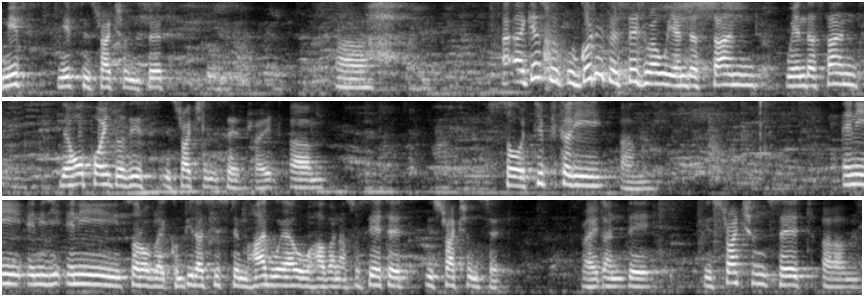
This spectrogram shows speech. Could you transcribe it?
MIPS MIPS instruction set. Uh, I guess we've, we've gotten to a stage where we understand we understand the whole point of this instruction set, right? Um, so typically, um, any any any sort of like computer system hardware will have an associated instruction set, right? And the instruction set um,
